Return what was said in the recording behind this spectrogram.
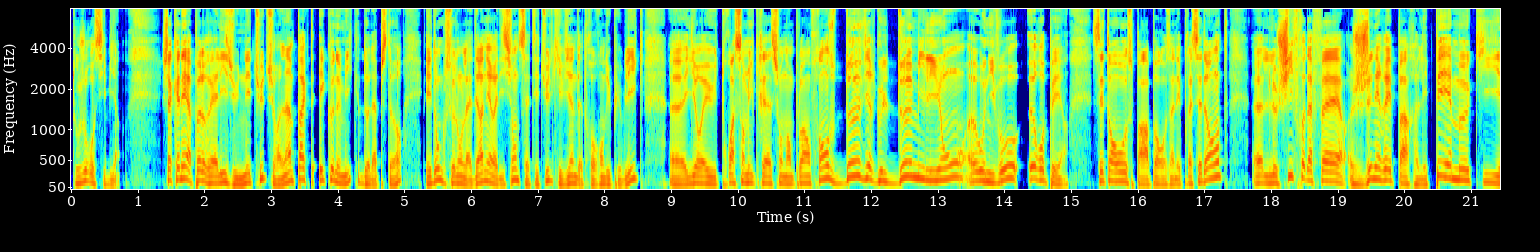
toujours aussi bien. Chaque année, Apple réalise une étude sur l'impact économique de l'App Store. Et donc, selon la dernière édition de cette étude qui vient d'être rendue publique, euh, il y aurait eu 300 000 créations d'emplois en France, 2,2 millions euh, au niveau européen. C'est en hausse par rapport aux années précédentes. Euh, le chiffre d'affaires généré par les PME qui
